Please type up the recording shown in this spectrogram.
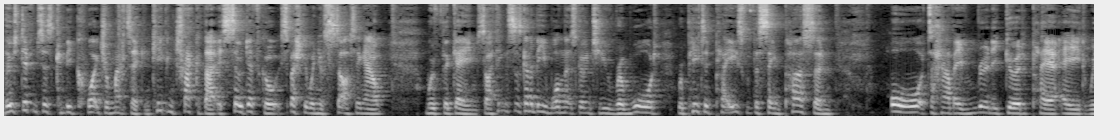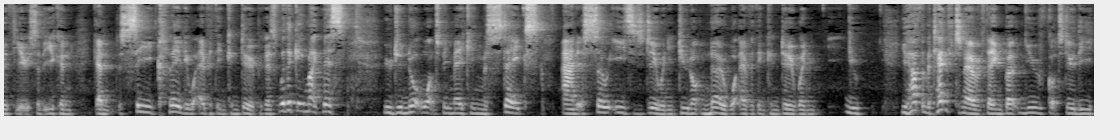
those differences can be quite dramatic, and keeping track of that is so difficult, especially when you're starting out with the game. So I think this is going to be one that's going to reward repeated plays with the same person or to have a really good player aid with you so that you can again see clearly what everything can do because with a game like this you do not want to be making mistakes and it's so easy to do when you do not know what everything can do when you you have the potential to know everything, but you've got to do the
